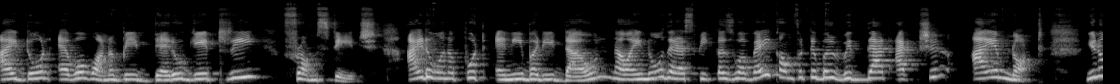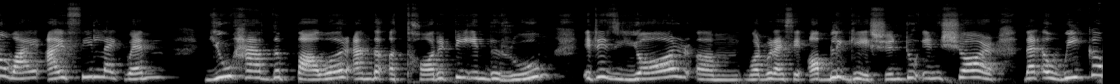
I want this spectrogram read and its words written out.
i don't ever want to be derogatory from stage. I don't want to put anybody down. Now i know there are speakers who are very comfortable with that action. I am not. You know why? I feel like when you have the power and the authority in the room. It is your um, what would i say obligation to ensure that a weaker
